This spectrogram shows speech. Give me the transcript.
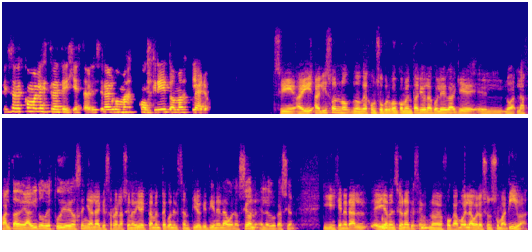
Esa es como la estrategia, establecer algo más concreto, más claro. Sí, ahí Alison nos, deja un súper buen comentario la colega que la falta de hábito de estudio ella señala que se relaciona directamente con el sentido que tiene la evaluación en la educación. Y en general ella menciona que nos enfocamos en la evaluación sumativa,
